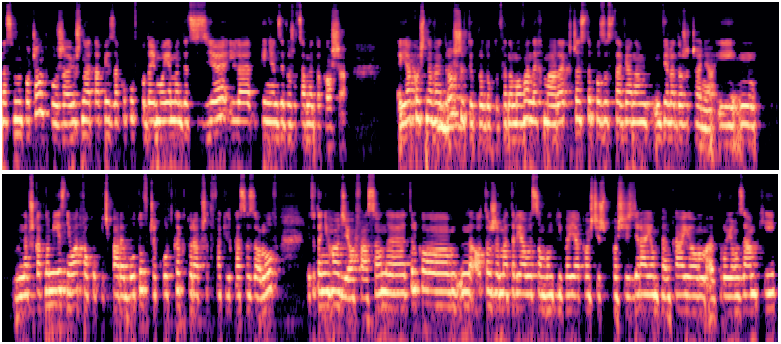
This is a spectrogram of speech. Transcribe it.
na samym początku, że już na etapie zakupów podejmujemy decyzję, ile pieniędzy wyrzucamy do kosza. Jakość nawet mhm. droższych tych produktów, renomowanych marek, często pozostawia nam wiele do życzenia. I mm, na przykład no mi jest niełatwo kupić parę butów czy kurtkę, która przetrwa kilka sezonów. I tutaj nie chodzi o fason, e, tylko mm, o to, że materiały są wątpliwej jakości, szybko się zdzierają, pękają, e, prują zamki,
